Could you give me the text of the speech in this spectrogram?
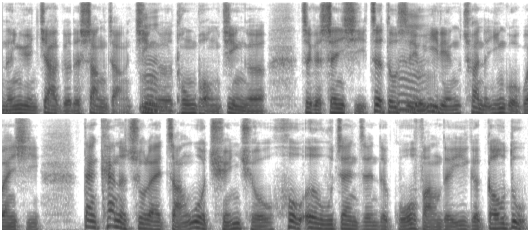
能源价格的上涨，进而通膨，进而这个升息，这都是有一连串的因果关系。但看得出来，掌握全球后俄乌战争的国防的一个高度。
